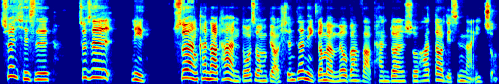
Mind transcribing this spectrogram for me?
所以其实就是你。虽然看到他很多种表现，但你根本没有办法判断说他到底是哪一种。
